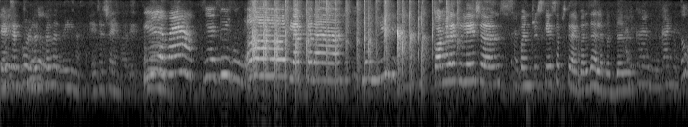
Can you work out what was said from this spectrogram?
त्याच्यात गोल्डन कलर नाही ना याच्यात शाईन मध्ये ये बाया, येस निघून गेला. क्लॅप करा मम्मी कॉंग्रॅच्युलेशन्स पंचवीस के सबस्क्रायबर झाल्याबद्दल. तू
